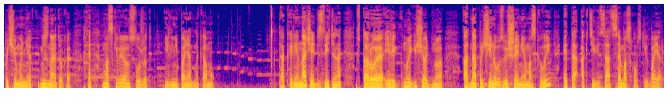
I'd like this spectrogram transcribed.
Почему нет? Не знаю, только в Москве он служит или непонятно кому. Так или иначе, действительно, второе или, ну, еще одно, одна причина возвышения Москвы – это активизация московских бояр.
